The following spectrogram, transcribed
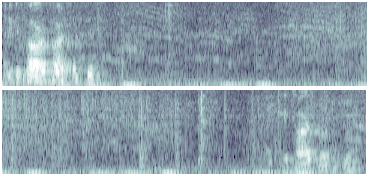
And the guitar parts like this. Guitar's broken down.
